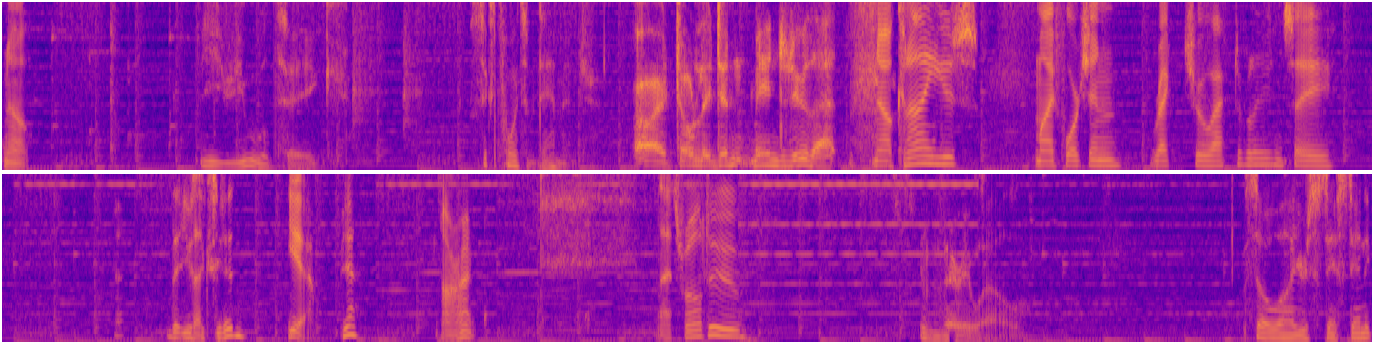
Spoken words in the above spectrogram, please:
No. You, you will take six points of damage. I totally didn't mean to do that. Now, can I use my fortune retroactively and say, That you That's- succeeded? yeah, Yeah. all right. That's what I'll do. Very well. So uh, you're sta- standing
